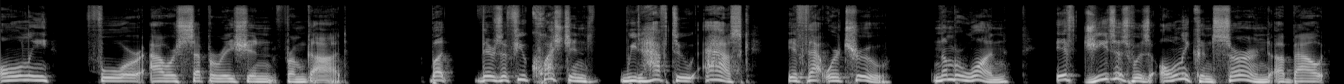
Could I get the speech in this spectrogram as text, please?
only for our separation from God. But there's a few questions we'd have to ask if that were true. Number one, if Jesus was only concerned about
